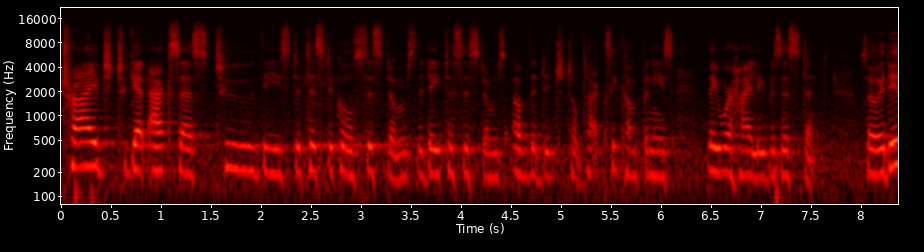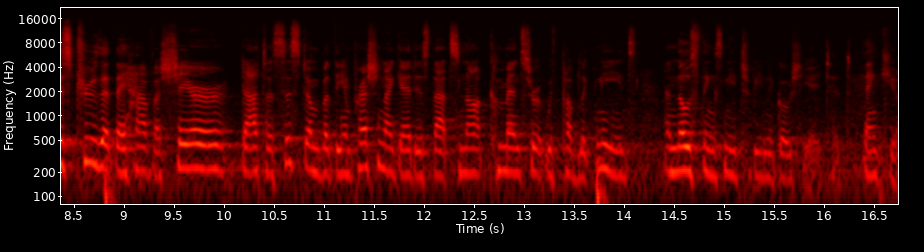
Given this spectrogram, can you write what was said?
tried to get access to the statistical systems, the data systems of the digital taxi companies, they were highly resistant. So it is true that they have a share data system, but the impression I get is that's not commensurate with public needs, and those things need to be negotiated. Thank you.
